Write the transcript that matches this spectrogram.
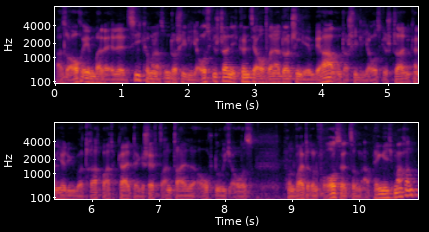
Also auch eben bei der LLC kann man das unterschiedlich ausgestalten. Ich könnte es ja auch bei einer deutschen GmbH unterschiedlich ausgestalten, kann ja die Übertragbarkeit der Geschäftsanteile auch durchaus von weiteren Voraussetzungen abhängig machen.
